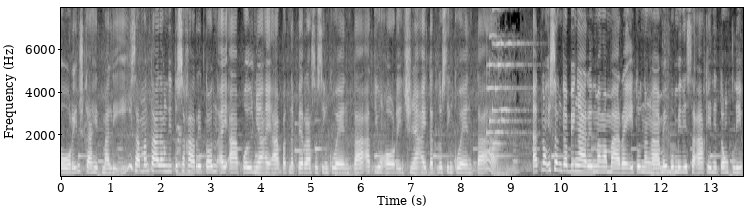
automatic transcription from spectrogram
orange kahit maliit. Samantalang dito sa kariton ay apple niya ay apat na peraso 50 at yung orange niya ay 3.50. At nung isang gabi nga rin mga maray, ito na nga may bumili sa akin itong clip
